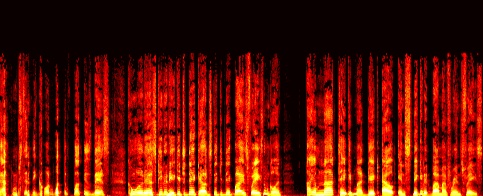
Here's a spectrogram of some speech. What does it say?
I'm sitting there going, what the fuck is this? Come on, ass, get in here, get your dick out and stick your dick by his face. And I'm going, I am not taking my dick out and sticking it by my friend's face.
